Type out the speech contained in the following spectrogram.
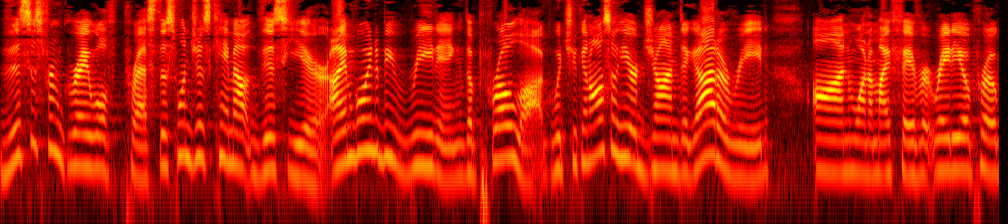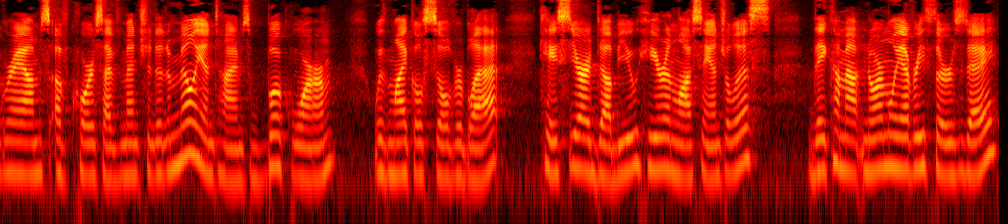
This is from Graywolf Press. This one just came out this year. I'm going to be reading the prologue, which you can also hear John D'Agata read on one of my favorite radio programs. Of course, I've mentioned it a million times Bookworm with Michael Silverblatt, KCRW here in Los Angeles. They come out normally every Thursday.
